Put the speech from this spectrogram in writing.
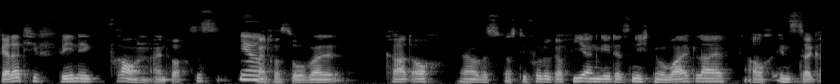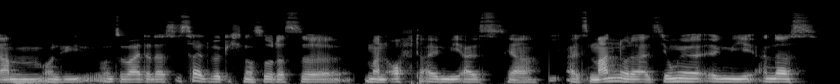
relativ wenig Frauen einfach. Es ist ja. einfach so, weil gerade auch ja, was, was die Fotografie angeht, jetzt nicht nur Wildlife, auch Instagram und wie und so weiter, das ist halt wirklich noch so, dass äh, man oft irgendwie als, ja, als Mann oder als Junge irgendwie anders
